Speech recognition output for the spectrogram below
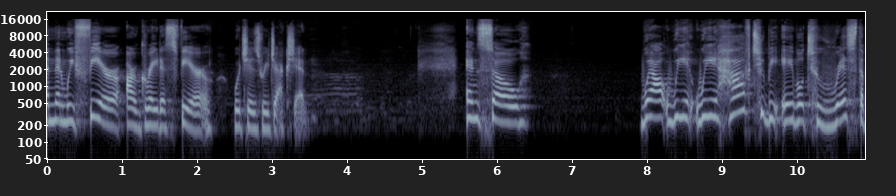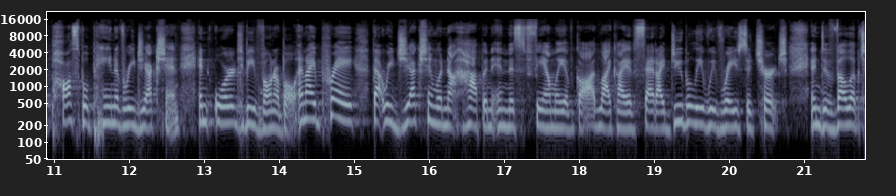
and then we fear our greatest fear, which is rejection. And so well, we, we have to be able to risk the possible pain of rejection in order to be vulnerable. And I pray that rejection would not happen in this family of God. Like I have said, I do believe we've raised a church and developed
